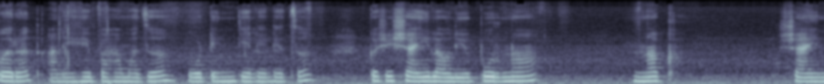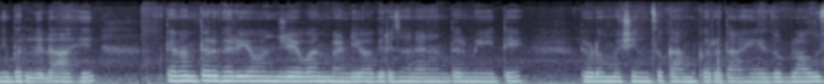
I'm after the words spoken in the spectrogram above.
परत आणि हे पहा माझं वोटिंग केलेल्याचं. कशी शाई लावली आहे. पूर्ण नख शाईने भरलेलं आहे. त्यानंतर घरी येऊन जेवण भांडी वगैरे झाल्यानंतर मी इथे थोडं मशीनचं काम करत आहे. जो ब्लाऊज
